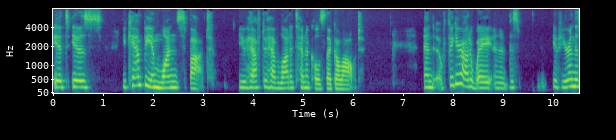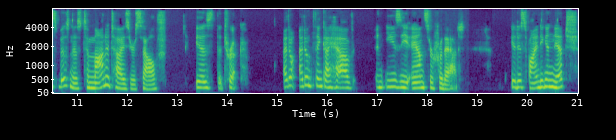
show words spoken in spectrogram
It is, you can't be in one spot you have to have a lot of tentacles that go out. And figure out a way and this if you're in this business to monetize yourself is the trick. I don't i don't think i have an easy answer for that. It is finding a niche.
